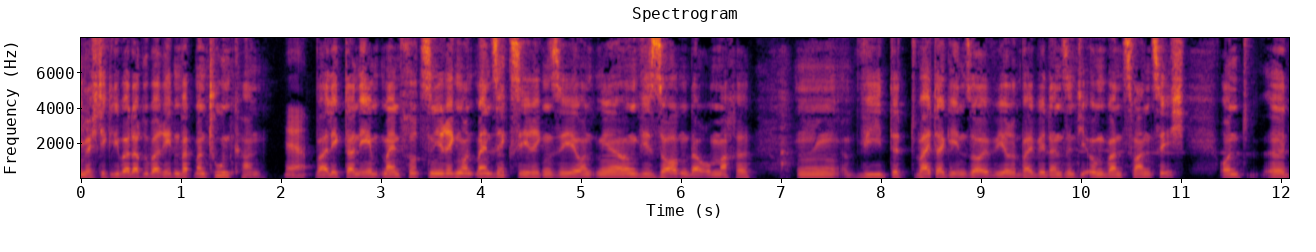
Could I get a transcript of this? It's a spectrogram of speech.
Möchte ich lieber darüber reden, was man tun kann. Ja. Weil ich dann eben meinen 14-Jährigen und meinen 6-Jährigen sehe und mir irgendwie Sorgen darum mache, mm, wie das weitergehen soll. Weil wir dann sind die irgendwann 20 und äh,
